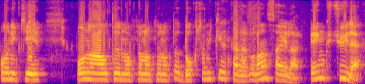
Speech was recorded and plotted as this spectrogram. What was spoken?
12, 16 nokta nokta nokta 92'ye kadar olan sayılar. En küçüğüyle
